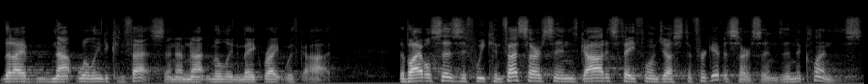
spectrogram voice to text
that I'm not willing to confess and I'm not willing to make right with God. The Bible says if we confess our sins, God is faithful and just to forgive us our sins and to cleanse us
